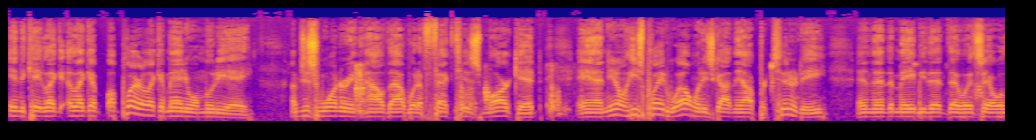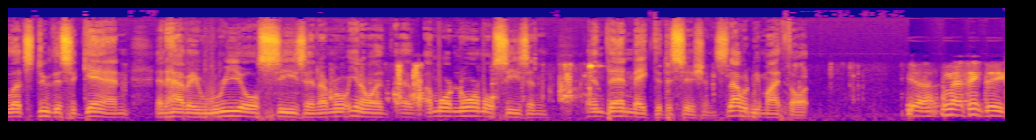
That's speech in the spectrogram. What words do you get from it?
indicate, like like a, a player like Emmanuel Mudiay. I'm just wondering how that would affect his market. And you know, he's played well when he's gotten the opportunity, and that maybe that they would say, "Well, let's do this again and have a real season, or you know, a, a more normal season, and then make the decisions." That would be my thought. Yeah, I mean, I think the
